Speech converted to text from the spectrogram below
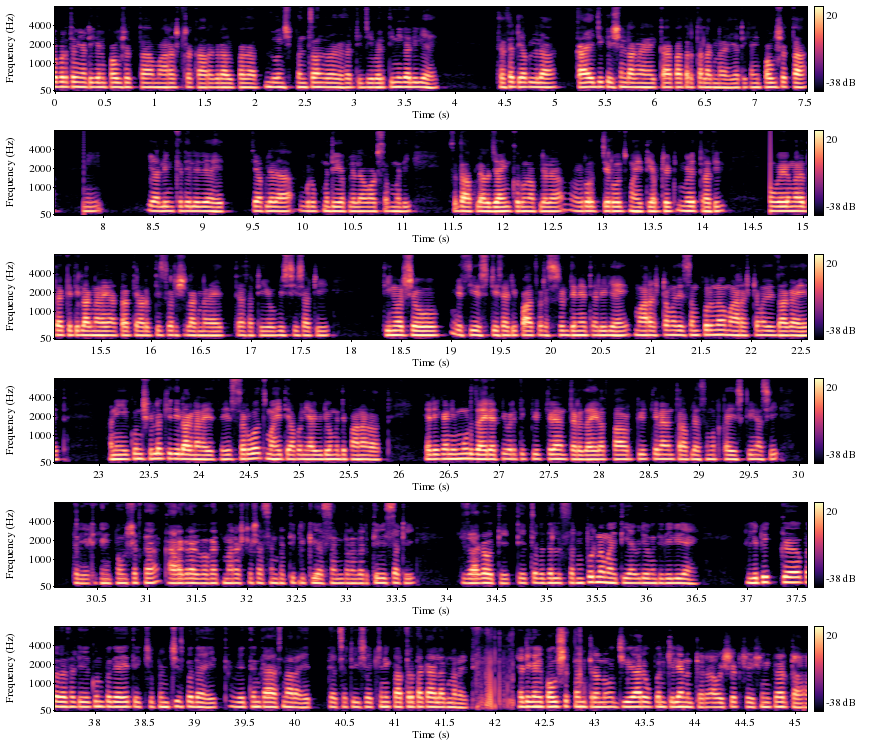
सर्वप्रथम या ठिकाणी पाहू शकता महाराष्ट्र कारागृह विभागात दोनशे पंचावन्न जागासाठी जी भरती निघालेली आहे त्यासाठी आपल्याला काय एज्युकेशन लागणार आहे काय पात्रता लागणार आहे या ठिकाणी पाहू शकता. आणि या लिंक दिलेल्या आहेत जे आपल्याला ग्रुपमध्ये आपल्याला व्हॉट्सअपमध्ये सुद्धा आपल्याला जॉईन करून आपल्याला रोजचे रोज माहिती अपडेट मिळत राहतील. वयोमर्यादा किती लागणार आहे अठरा ते अडतीस वर्ष लागणार आहेत त्यासाठी ओबीसीसाठी तीन वर्ष हो एस सी एस टीसाठी पाच वर्ष सूट देण्यात आलेली आहे. महाराष्ट्रामध्ये संपूर्ण महाराष्ट्रामध्ये जागा आहेत आणि एकूण शुल्क किती लागणार आहे हे सर्वच माहिती आपण या व्हिडिओमध्ये पाहणार आहोत. या ठिकाणी मूळ जाहिरातीवरती क्लिक केल्यानंतर जाहिरात पावर क्लिक केल्यानंतर आपल्यासमोर काही स्क्रीन अशी तर या ठिकाणी पाहू शकता कारागृह विभागात महाराष्ट्र शासन भरती प्रक्रिया सन दोन हजार तेवीससाठी जी जागा होते त्याच्याबद्दल संपूर्ण माहिती या व्हिडिओमध्ये दिलेली आहे. लिपिक पदासाठी एकूण पदे आहेत एकशे पंचवीस पदं आहेत वेतन काय असणार आहेत त्यासाठी शैक्षणिक पात्रता काय लागणार आहेत? या ठिकाणी पाहू शकता मित्रांनो जी आर ओपन केल्यानंतर आवश्यक शैक्षणिक करता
